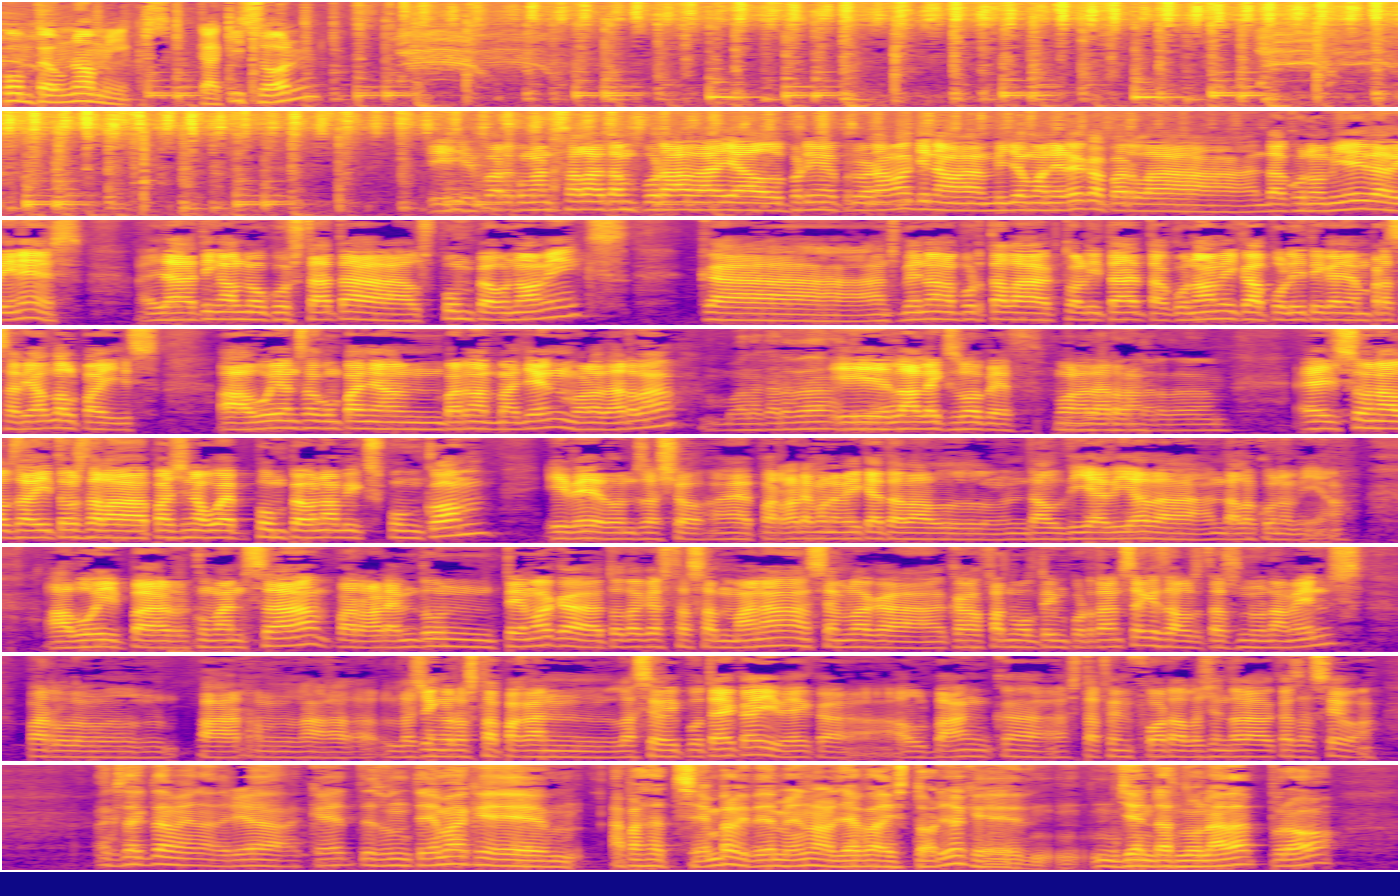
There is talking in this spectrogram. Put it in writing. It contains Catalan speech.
Pompeunòmics, que aquí són... I per començar la temporada i el primer programa, quina millor manera que parlar d'economia i de diners. Allà tinc al meu costat els Pompeunòmics, que ens venen a portar l'actualitat econòmica, política i empresarial del país. Avui ens acompanyen Bernat Mallent, bona tarda. Bona tarda. I l'Àlex López, bona, Bona tarda. tarda. Ells són els editors de la pàgina web pompeonomics.com i bé, doncs això, eh, parlarem una miqueta del, del dia a dia de, de l'economia. Avui, per començar, parlarem d'un tema que tota aquesta setmana sembla que, que ha agafat molta importància, que és els desnonaments per, per la, la gent que no està pagant la seva hipoteca i bé, que el banc està fent fora la gent de casa seva. Exactament, Adrià. Aquest és un tema que ha passat sempre, evidentment, al llarg de la història, que gent desnonada, però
